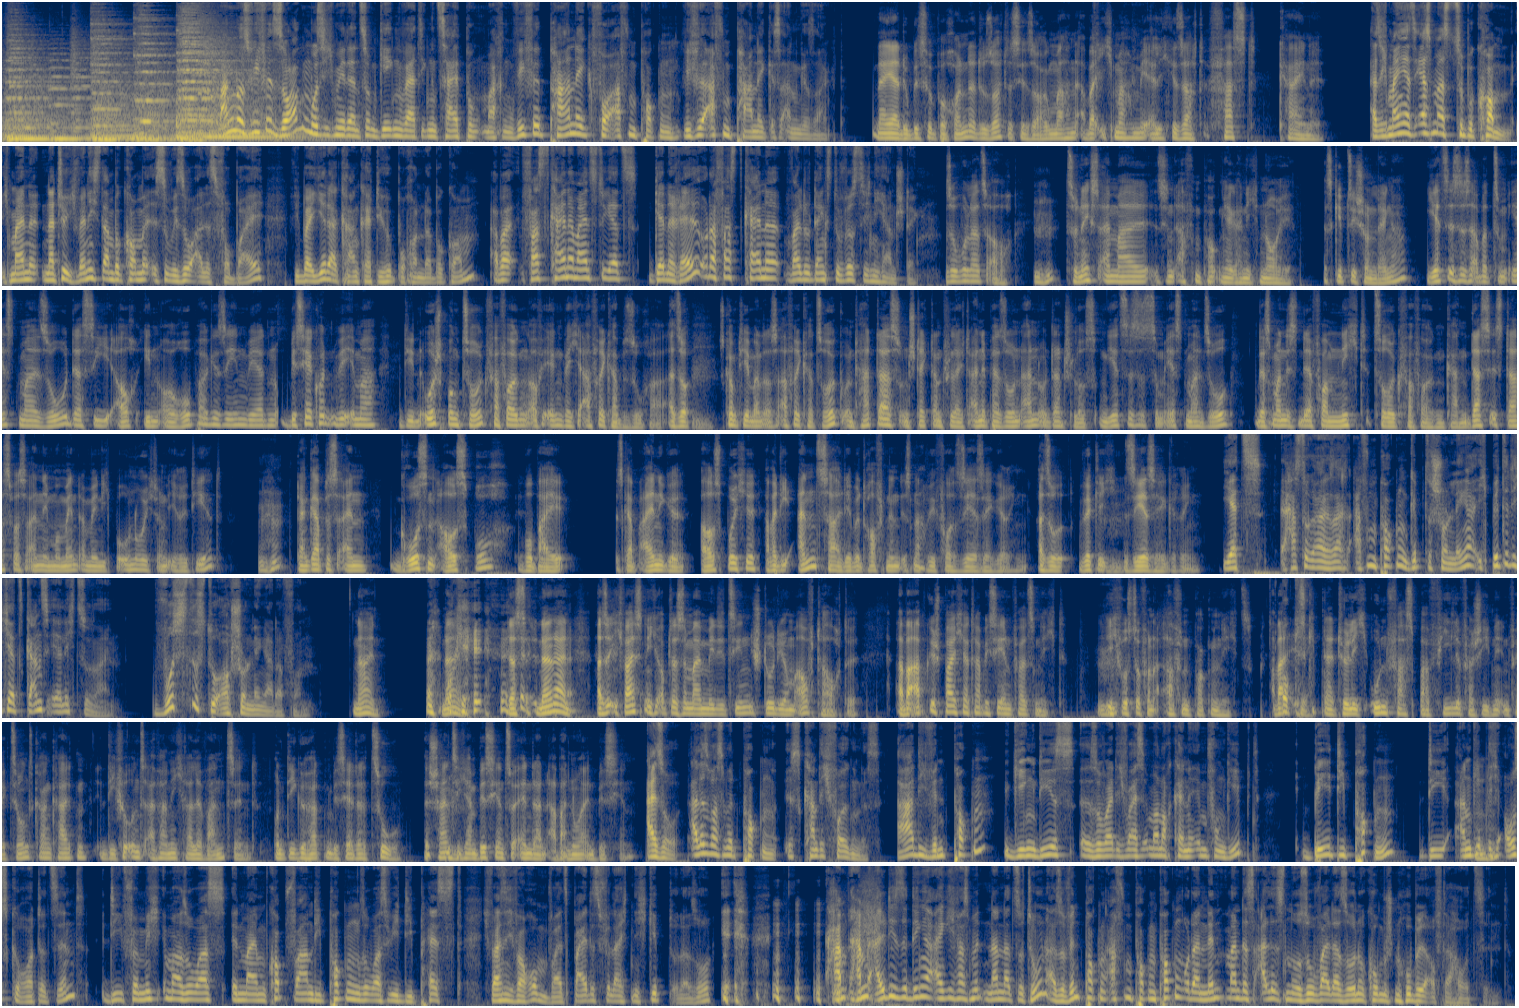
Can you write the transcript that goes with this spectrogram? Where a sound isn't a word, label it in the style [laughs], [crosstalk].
Magnus, wie viel Sorgen muss ich mir denn zum gegenwärtigen Zeitpunkt machen? Wie viel Panik vor Affenpocken? Wie viel Affenpanik ist angesagt? Naja, du bist Hypochonder, du solltest dir Sorgen machen, aber ich mache mir ehrlich gesagt fast keine. Also ich meine jetzt erstmal es zu bekommen. Ich meine, natürlich, wenn ich es dann bekomme, ist sowieso alles vorbei. Wie bei jeder Krankheit, die Hypochonder bekommen. Aber fast keine meinst du jetzt generell oder fast keine, weil du denkst, du wirst dich nicht anstecken? Sowohl als auch. Mhm. Zunächst einmal sind Affenpocken ja gar nicht neu. Es gibt sie schon länger. Jetzt ist es aber zum ersten Mal so, dass sie auch in Europa gesehen werden. Bisher konnten wir immer den Ursprung zurückverfolgen auf irgendwelche Afrika-Besucher. Also mhm. es kommt jemand aus Afrika zurück und hat das und steckt dann vielleicht eine Person an und dann Schluss. Und jetzt ist es zum ersten Mal so, dass man es in der Form nicht zurückverfolgen kann. Das ist das, was einen im Moment ein wenig beunruhigt und irritiert. Mhm. Dann gab es einen großen Ausbruch, wobei es gab einige Ausbrüche, aber die Anzahl der Betroffenen ist nach wie vor sehr, sehr gering. Also wirklich mhm. sehr, sehr gering. Jetzt hast du gerade gesagt, Affenpocken gibt es schon länger. Ich bitte dich jetzt ganz ehrlich zu sein. Wusstest du auch schon länger davon? Nein. [laughs] Nein. Okay. Das, nein, nein. Also ich weiß nicht, ob das in meinem Medizinstudium auftauchte. Aber abgespeichert habe ich es jedenfalls nicht. Mhm. Ich wusste von Affenpocken nichts. Aber okay. es gibt natürlich unfassbar viele verschiedene Infektionskrankheiten, die für uns einfach nicht relevant sind. Und die gehörten bisher dazu. Es scheint mhm. sich ein bisschen zu ändern, aber nur ein bisschen. Also, alles, was mit Pocken ist, kannte ich folgendes. A, die Windpocken, gegen die es, äh, soweit ich weiß, immer noch keine Impfung gibt. B, die Pocken, die angeblich mhm. ausgerottet sind, die für mich immer sowas in meinem Kopf waren, die Pocken sowas wie die Pest. Ich weiß nicht warum, weil es beides vielleicht nicht gibt oder so. [laughs] Haben, haben all diese Dinge eigentlich was miteinander zu tun? Also Windpocken, Affenpocken, Pocken oder nennt man das alles nur so, weil da so eine komischen Hubbel auf der Haut sind?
